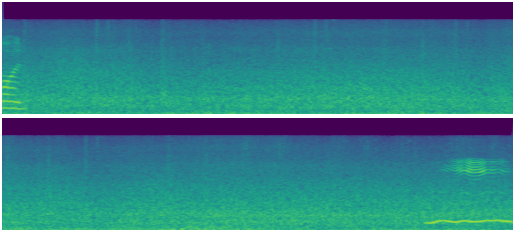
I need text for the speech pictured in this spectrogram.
Cold. Yee.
